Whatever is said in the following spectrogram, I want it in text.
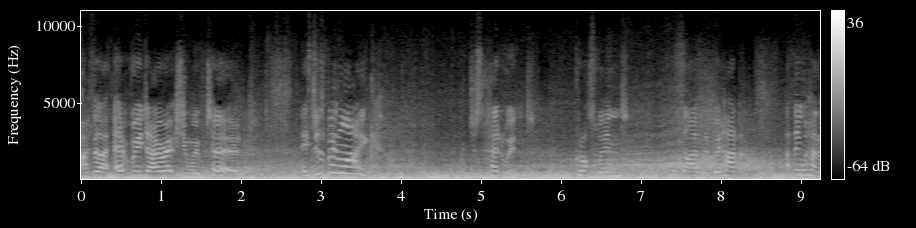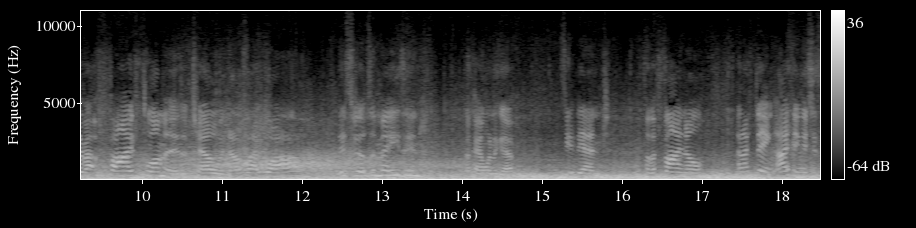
I feel like every direction we've turned, it's just been like, headwind, crosswind, sidewind. We had, I think we had about five kilometres of tailwind. I was like, wow, this feels amazing. Okay, I'm gonna go. See you at the end for the final. And I think, I think this is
